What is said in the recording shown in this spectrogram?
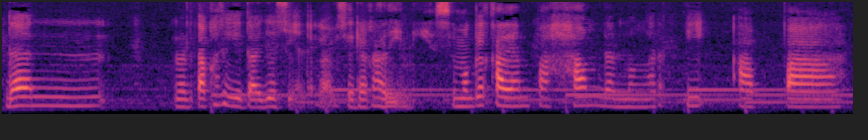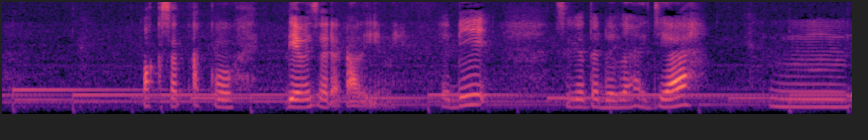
Dan menurut aku segitu aja sih untuk episode kali ini. Semoga kalian paham dan mengerti apa maksud aku di episode kali ini. Jadi segitu dulu aja. Hmm,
